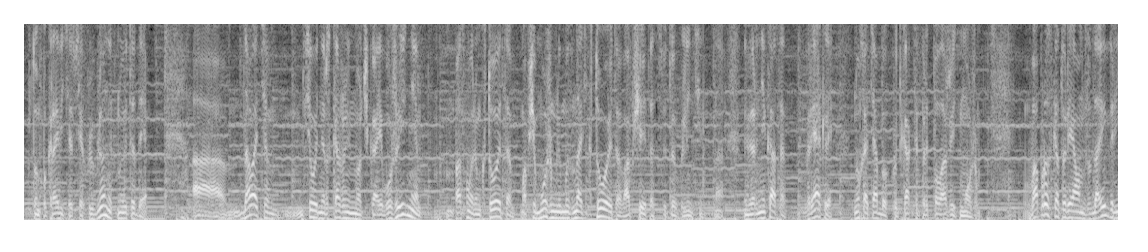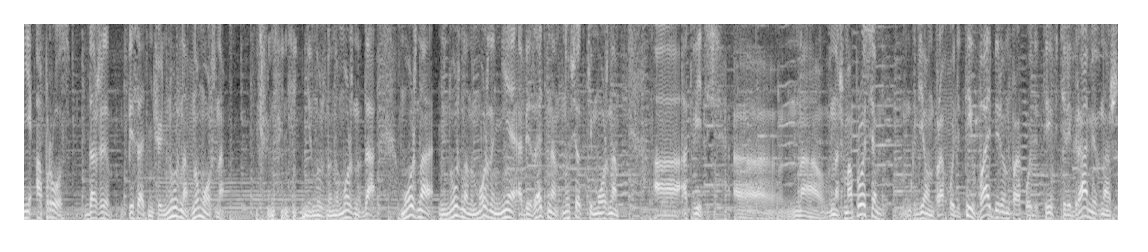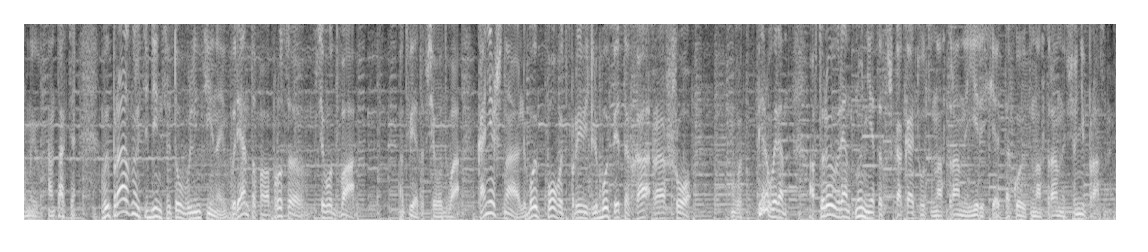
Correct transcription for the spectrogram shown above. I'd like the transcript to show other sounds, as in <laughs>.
что он покровитель всех влюбленных, ну и т.д. А, давайте сегодня расскажу немножечко о его жизни. Посмотрим, кто это. Вообще, можем ли мы знать, кто это вообще этот Святой Валентин? Наверняка-то вряд ли, но хотя бы хоть как-то предположить можем. Вопрос, который я вам задаю, вернее, опрос. Даже писать ничего не нужно, но можно. <laughs> Не нужно, но можно, да. Можно, не нужно, но можно, не обязательно, но все-таки можно а, ответить а, на, в нашем опросе где он проходит. И в Вайбере он проходит, и в Телеграме в нашем, и в ВКонтакте. Вы празднуете День Святого Валентина? Вариантов вопроса всего два. Ответа всего два. Конечно, любой повод проявить любовь – это хорошо. Вот, первый вариант. А второй вариант, ну нет, это же какая-то вот иностранная ересь, я такой вот иностранный, все не праздную.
